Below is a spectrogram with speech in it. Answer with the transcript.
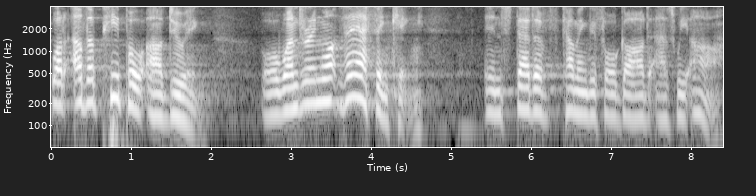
what other people are doing or wondering what they're thinking instead of coming before God as we are.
